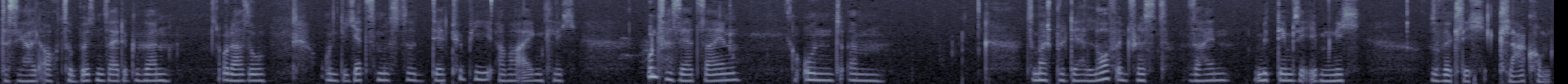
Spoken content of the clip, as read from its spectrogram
dass sie halt auch zur bösen Seite gehören oder so. Und jetzt müsste der Typi aber eigentlich unversehrt sein und ähm, zum Beispiel der Love Interest sein, mit dem sie eben nicht so wirklich klarkommt.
